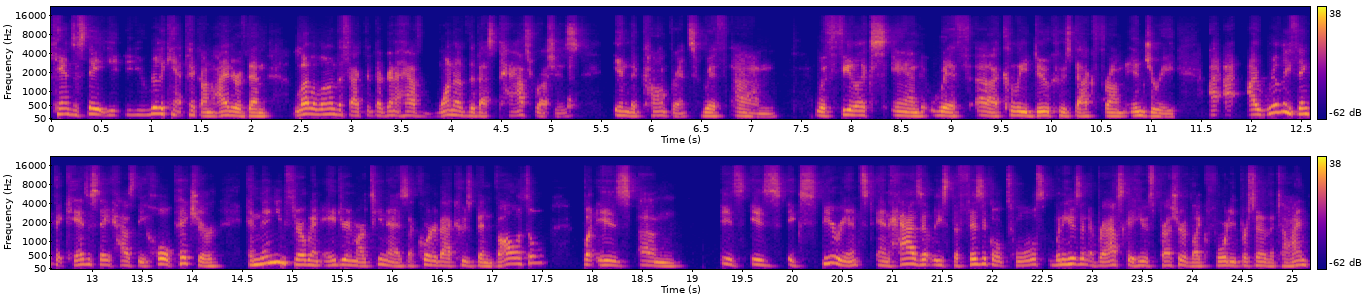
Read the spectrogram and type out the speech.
Kansas State, you, you really can't pick on either of them, let alone the fact that they're going to have one of the best pass rushes in the conference with um, with Felix and with uh, Khalid Duke, who's back from injury. I, I, really think that Kansas State has the whole picture. And then you throw in Adrian Martinez, a quarterback who's been volatile, but is um, is is experienced and has at least the physical tools. When he was at Nebraska, he was pressured like 40% of the time.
